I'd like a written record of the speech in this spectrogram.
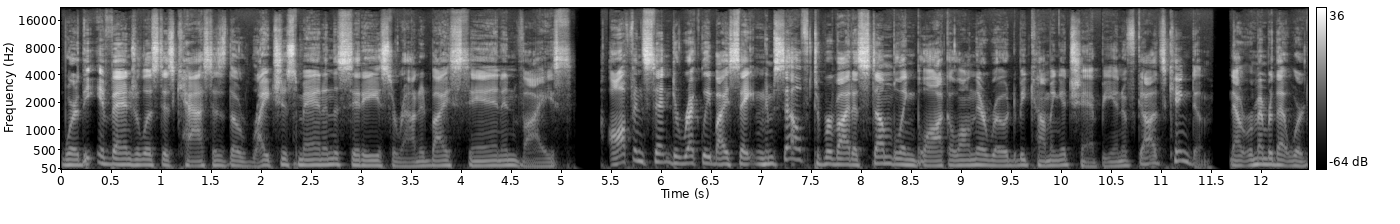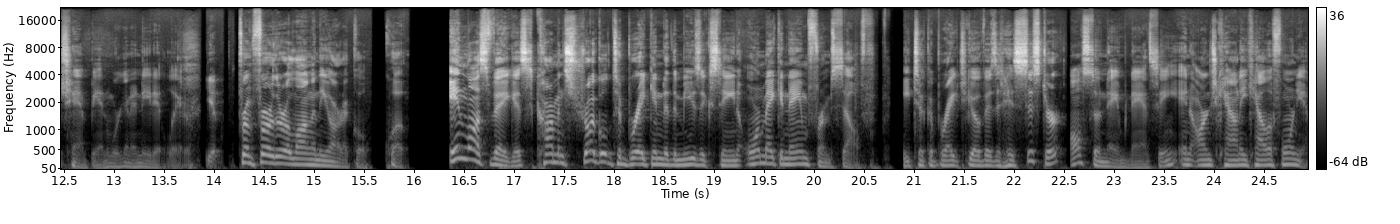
where the evangelist is cast as the righteous man in the city, surrounded by sin and vice, often sent directly by Satan himself to provide a stumbling block along their road to becoming a champion of God's kingdom. Now, remember that word champion. We're going to need it later. Yep. From further along in the article, quote, in Las Vegas, Carmen struggled to break into the music scene or make a name for himself. He took a break to go visit his sister, also named Nancy, in Orange County, California.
